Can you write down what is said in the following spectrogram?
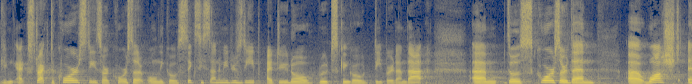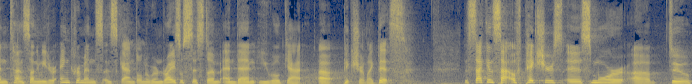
can extract the cores. These are cores that only go 60 centimeters deep. I do know roots can go deeper than that. Um, those cores are then uh, washed in 10 centimeter increments and scanned on a Rhizo system, and then you will get a picture like this. The second set of pictures is more uh, to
